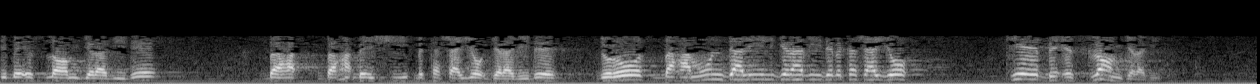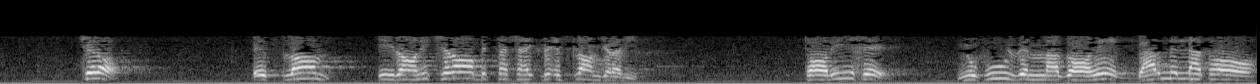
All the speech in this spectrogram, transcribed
که به اسلام گرویده به, به, به تشیع گرویده درست به همون دلیل گرویده به تشیع که به اسلام گرویده. چرا؟ اسلام ایرانی چرا به, به اسلام گروید؟ تاریخ نفوذ مذاهب در ملت ها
